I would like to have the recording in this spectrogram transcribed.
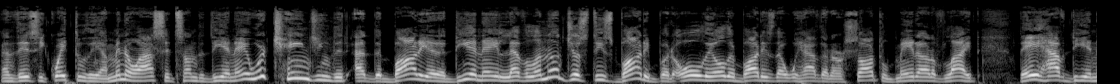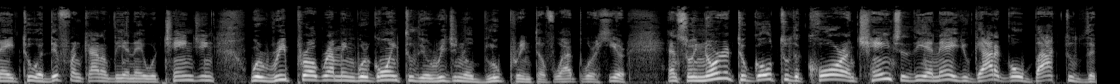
and this equate to the amino acids on the DNA. We're changing the at the body at a DNA level, and not just this body, but all the other bodies that we have that are subtle, made out of light. They have DNA too, a different kind of DNA. We're changing, we're reprogramming, we're going to the original blueprint of what we're here. And so in order to go to the core and change the DNA, you gotta go back to the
